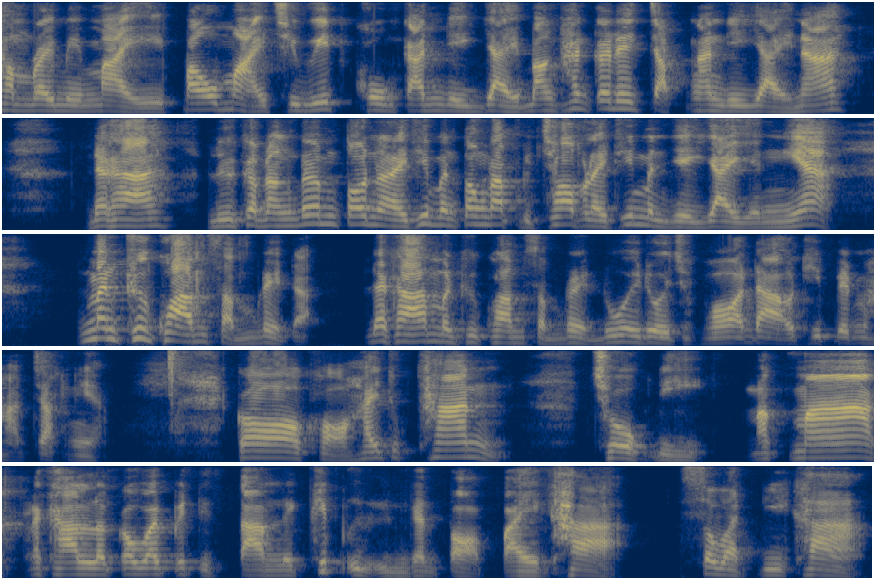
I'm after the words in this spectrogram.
ทำอะไรใหม่ ๆ เป้าหมายชีวิตโครงการใหญ่ ๆ บางท่านก็ได้จับงานใหญ่ ๆ นะ นะคะ หรือกำลังเริ่มต้นอะไรที่มันต้องรับผิดชอบอะไรที่มันใหญ่ ๆ อย่างเงี้ยมันคือความสำเร็จอะนะคะ มันคือความสำเร็จด้วยโดยเฉพาะดาวที่เป็นมหาจักรเนี่ย ก็ขอให้ทุกท่านโชคดีมาก ๆนะคะ แล้วก็ไว้ไปติดตามในคลิปอื่น ๆ กันต่อไปค่ะ สวัสดีค่ะ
